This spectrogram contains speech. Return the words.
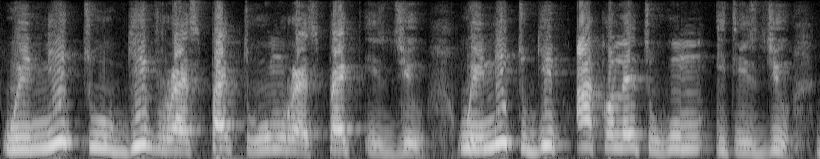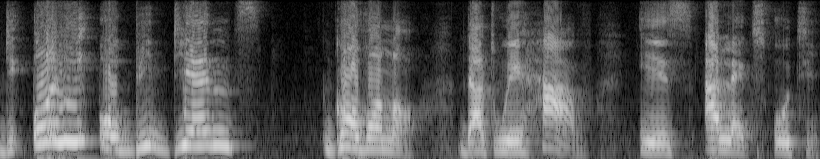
we need to give respect to whom respect is due. We need to give accolade to whom it is due. The only obedient governor that we have is Alex Otti,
